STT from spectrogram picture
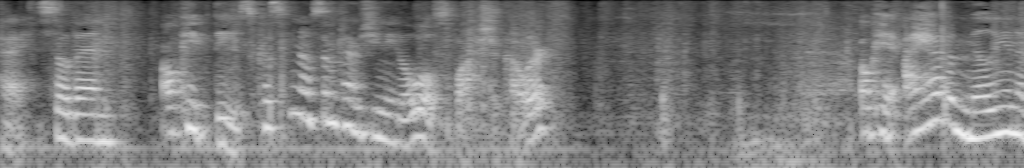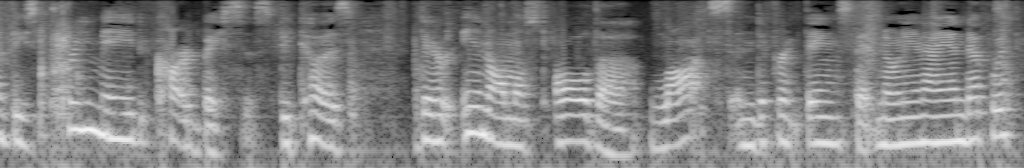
Okay, so then I'll keep these because you know sometimes you need a little splash of color. Okay, I have a million of these pre-made card bases because they're in almost all the lots and different things that Noni and I end up with.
